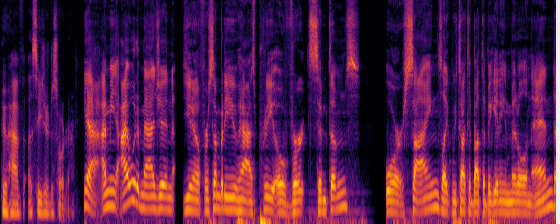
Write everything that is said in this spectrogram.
who have a seizure disorder. Yeah, I mean, I would imagine, you know, for somebody who has pretty overt symptoms, or signs, like we talked about the beginning, middle, and end,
